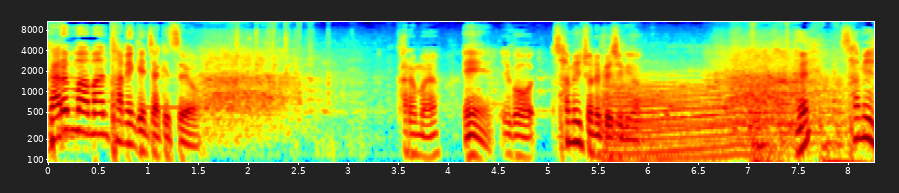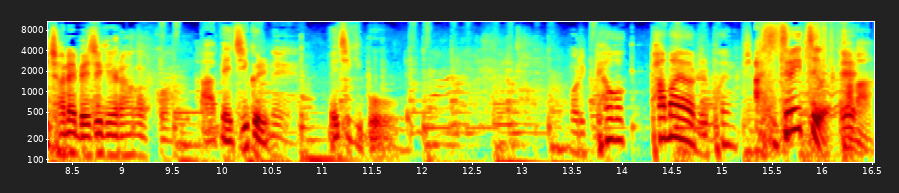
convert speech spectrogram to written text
가르마만 타면 괜찮겠어요. 가르마요? 예. 이거 3일 전에 매직이요 예? 3일 전에 매직을 하고 있고 아 매직을 네 매직이 뭐? 머리 펴 파마열을 펀아 스트레이트 예. 아마.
